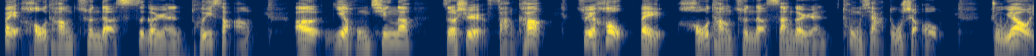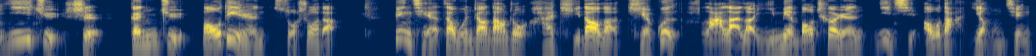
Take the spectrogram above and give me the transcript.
被侯塘村的四个人推搡，而叶红青呢，则是反抗，最后被侯塘村的三个人痛下毒手。主要依据是根据包地人所说的，并且在文章当中还提到了铁棍拉来了一面包车人一起殴打叶红青。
